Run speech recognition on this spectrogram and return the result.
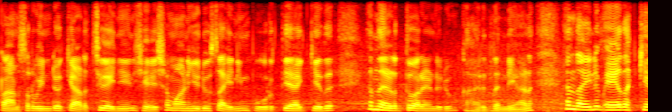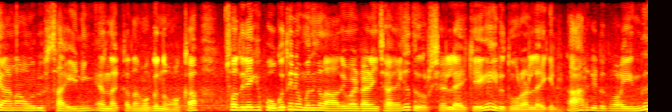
ട്രാൻസ്ഫർ വിൻഡോ ഒക്കെ അടച്ചു കഴിഞ്ഞതിന് ശേഷമാണ് ഈ ഒരു സൈനിങ് പൂർത്തിയാക്കിയത് എന്ന് എടുത്തു പറയേണ്ട ഒരു കാര്യം തന്നെയാണ്. എന്തായാലും ഏതൊക്കെയാണ് ആ ഒരു സൈനിങ് എന്നൊക്കെ നമുക്ക് നോക്കാം. സോ അതിലേക്ക് പോകുന്നതിന് മുമ്പ് നിങ്ങൾ ആദ്യമായിട്ടാണ് ഈ ചാനൽ തീർച്ചയായും ലൈക്ക് ചെയ്യുക. ഇരുന്നൂറ് ലൈക്കിന്റെ ടാർഗറ്റ് എന്ന് പറയുന്നത്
